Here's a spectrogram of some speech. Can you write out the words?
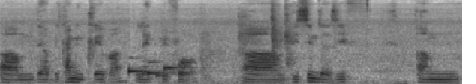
um, they are becoming clever like before. Um, it seems as if um,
